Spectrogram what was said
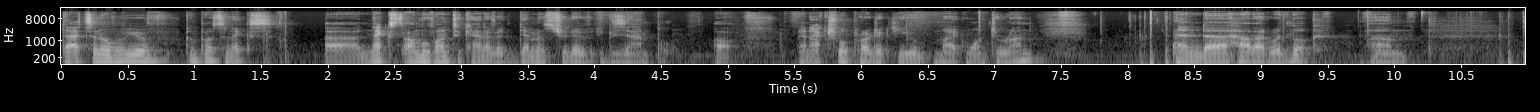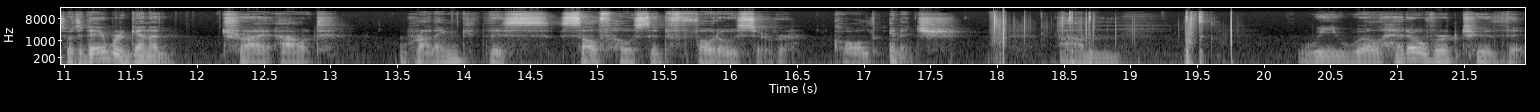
that's an overview of Compose to Nix. Uh, next, I'll move on to kind of a demonstrative example of an actual project you might want to run and uh, how that would look. Um, so today we're going to try out running this self-hosted photo server called Immich. Um, we will head over to the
